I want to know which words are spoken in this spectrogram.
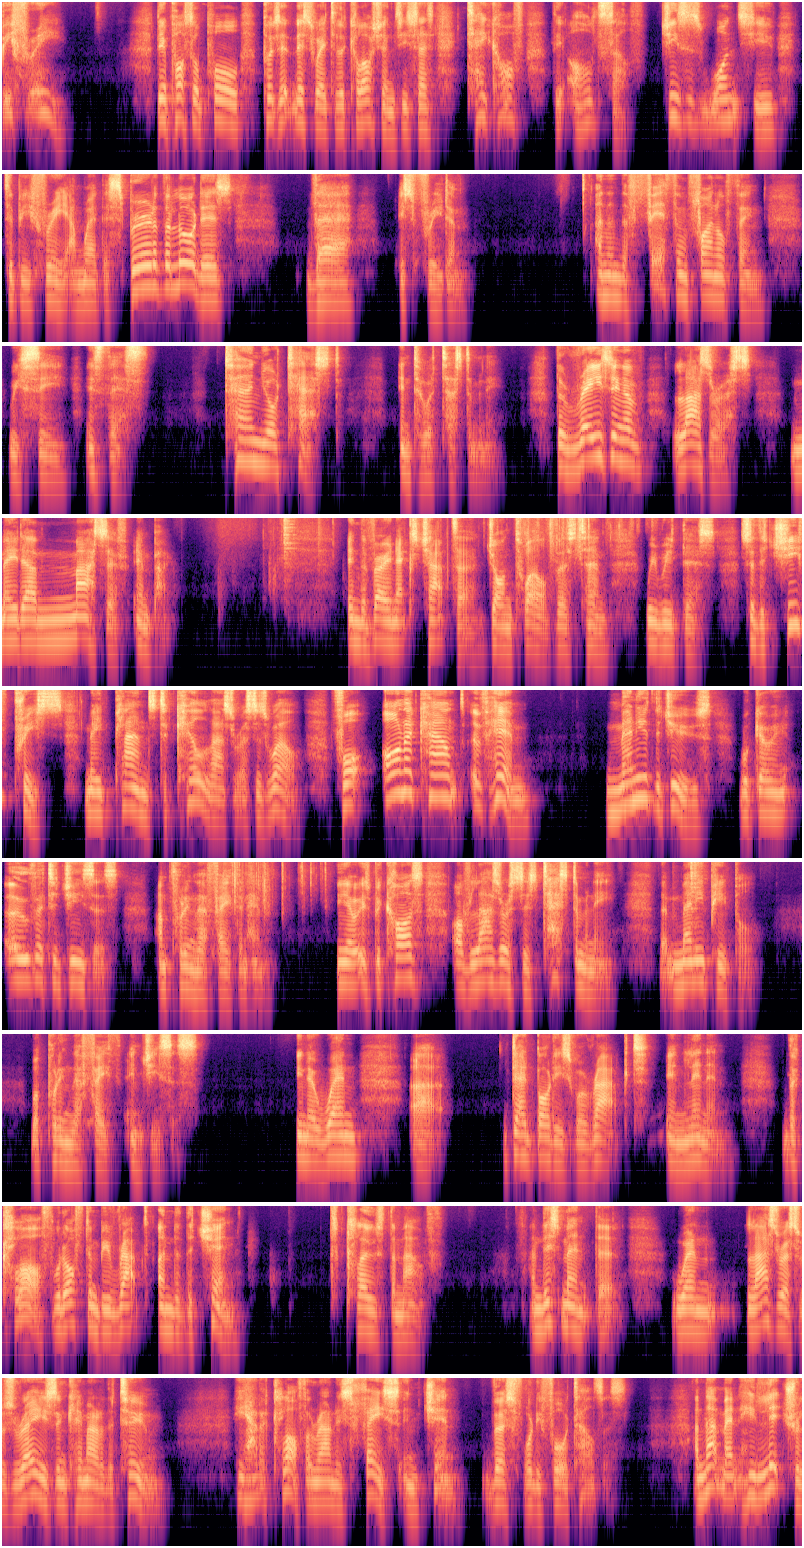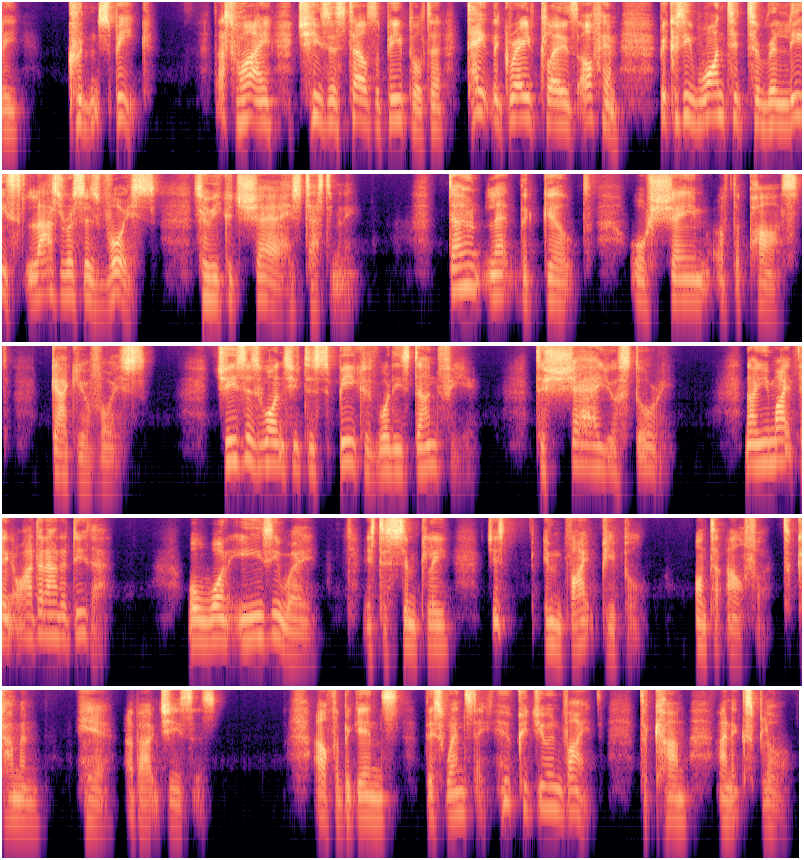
be free. The Apostle Paul puts it this way to the Colossians he says, Take off the old self. Jesus wants you to be free. And where the Spirit of the Lord is, there is freedom. And then the fifth and final thing we see is this turn your test into a testimony. The raising of Lazarus made a massive impact. In the very next chapter, John 12, verse 10, we read this. So the chief priests made plans to kill Lazarus as well, for on account of him, many of the Jews were going over to Jesus and putting their faith in him. You know, it was because of Lazarus' testimony that many people were putting their faith in Jesus. You know, when uh, dead bodies were wrapped in linen, the cloth would often be wrapped under the chin to close the mouth. And this meant that when Lazarus was raised and came out of the tomb, he had a cloth around his face and chin, verse 44 tells us. And that meant he literally couldn't speak. That's why Jesus tells the people to take the grave clothes off him, because he wanted to release Lazarus's voice so he could share his testimony. Don't let the guilt or shame of the past gag your voice. Jesus wants you to speak of what he's done for you, to share your story. Now, you might think, oh, I don't know how to do that. Well, one easy way is to simply just invite people onto Alpha to come and hear about Jesus. Alpha begins this Wednesday. Who could you invite to come and explore?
